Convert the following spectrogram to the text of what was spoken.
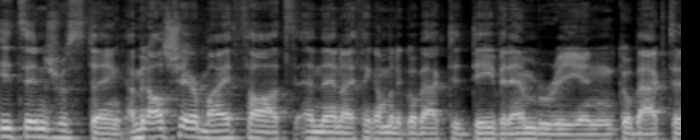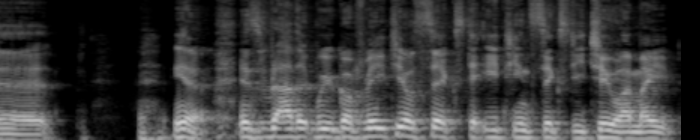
it's interesting. I mean, I'll share my thoughts, and then I think I'm going to go back to David Embury and go back to, you know, it's rather we're going from 1806 to 1862. I might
